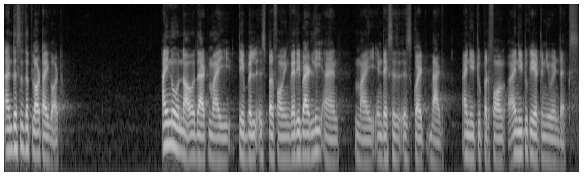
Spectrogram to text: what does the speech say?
And this is the plot I got. I know now that my table is performing very badly and my index is, is quite bad. I need to perform, I need to create a new index.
